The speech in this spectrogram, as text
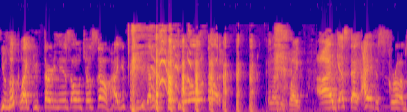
you look like you 30 years old yourself. How you figure you got a 30 year old daughter? And I'm just like, I guess that I had to scrub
